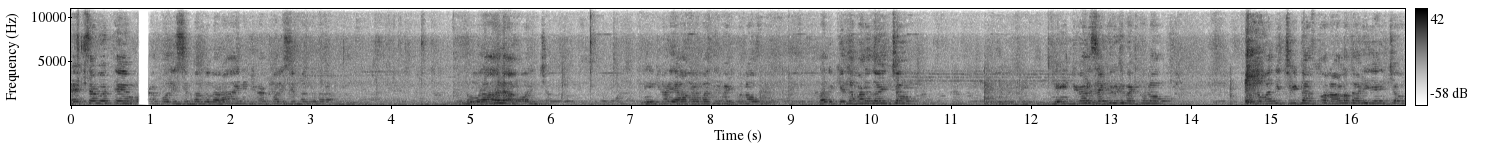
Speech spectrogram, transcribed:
రెచ్చగొట్టే పోలీస్ సిబ్బంది ఉన్నారా? ఆయన ఇంటికాడ పోలీస్ సిబ్బంది ఉన్నారా? నువ్వు రా అని ఆహ్వానించావు. నీ ఇంటికాడ యాభై మందిని పెట్టుకున్నావు. నన్ను కింద పడదోయించావు. నీ ఇంటికాడ సెక్యూరిటీ పెట్టుకున్నావు. కొంతమంది చీటర్స్తో రాళ్ళ దాడి చేయించావు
